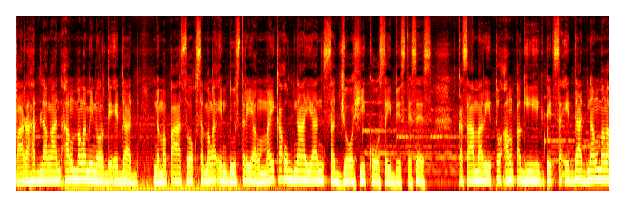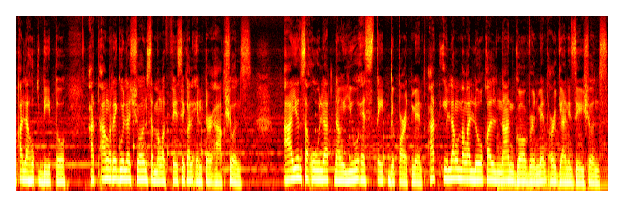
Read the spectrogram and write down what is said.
para hadlangan ang mga minor de edad na mapasok sa mga industriyang may kaugnayan sa Joshi Kosei businesses. Kasama rito ang paghihigpit sa edad ng mga kalahok dito at ang regulasyon sa mga physical interactions. Ayon sa ulat ng US State Department at ilang mga local non-government organizations,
